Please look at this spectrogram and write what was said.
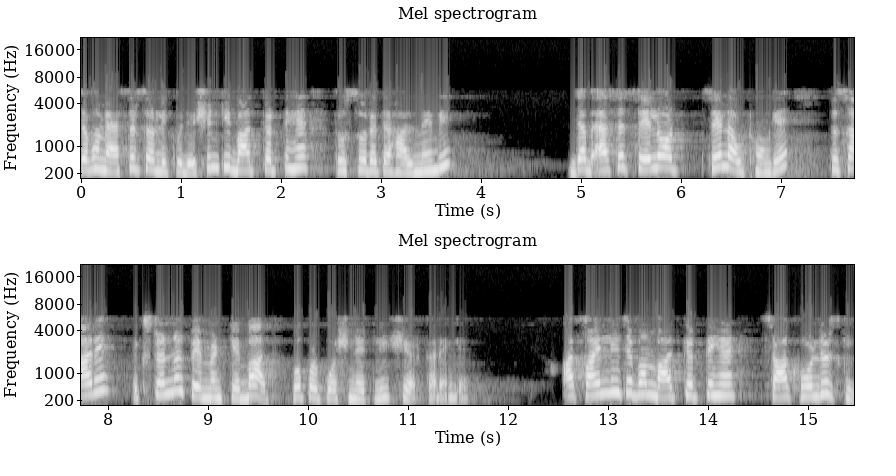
جب ہم ایسٹ اور لکوڈیشن کی بات کرتے ہیں، تو اس صورت حال میں بھی جب ایسٹ سیل اور سیل آؤٹ ہوں گے، تو سارے ایکسٹرنل پیمنٹ کے بعد وہ پرپورشنیٹلی شیئر کریں گے۔ اور فائنلی جب ہم بات کرتے ہیں اسٹاک ہولڈر کی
